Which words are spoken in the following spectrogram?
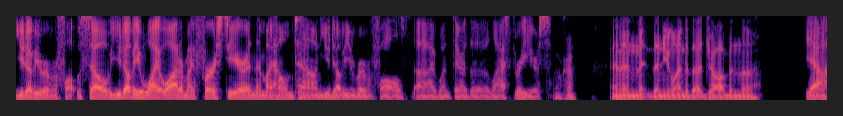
UW River Falls. So UW Whitewater my first year, and then my hometown UW River Falls. Uh, I went there the last three years. Okay, and then then you landed that job in the Yeah.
